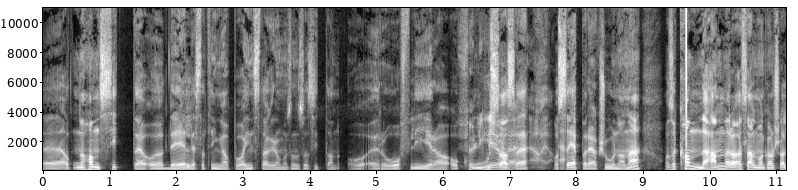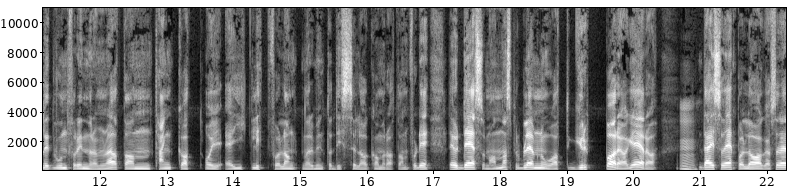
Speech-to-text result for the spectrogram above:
uh, at når han sitter og deler disse tinga på Instagram, og sånn, så sitter han og råflirer og koser seg Ja, ja. og ser på reaksjonene. Og så kan det hende, da, selv om han kanskje har litt vondt for å innrømme det, at han tenker at oi, jeg gikk litt for langt når jeg begynte å disse lagkameratene. For det er jo det som er hans problem nå, at gruppa reagerer. Mm. De som er på laget. Så det,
